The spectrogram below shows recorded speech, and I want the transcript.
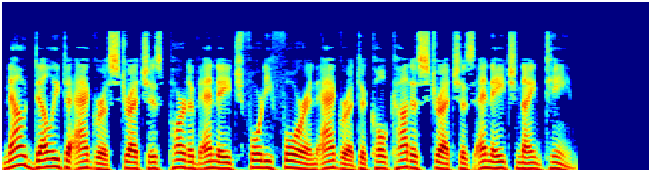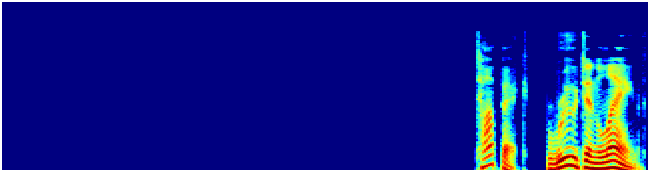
Now Delhi to Agra stretch is part of NH44 and Agra to Kolkata stretch is NH19. Route and length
